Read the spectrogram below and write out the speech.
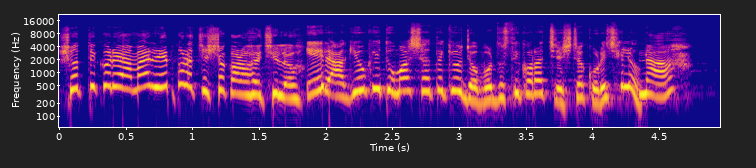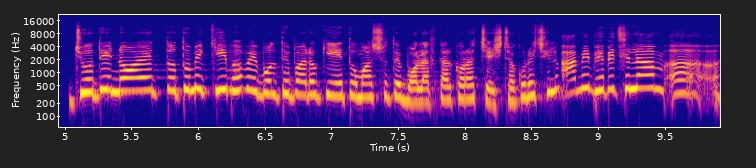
সত্যি করে আমার রেপ করার চেষ্টা করা হয়েছিল। এর আগেও কি তোমার সাথে কেউ জবরদস্তি করার চেষ্টা করেছিল? না। যদি নয় তো তুমি কীভাবে বলতে পারো কি এ তোমার সাথে বলাৎকার করার চেষ্টা করেছিল? আমি ভেবেছিলাম আহ,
